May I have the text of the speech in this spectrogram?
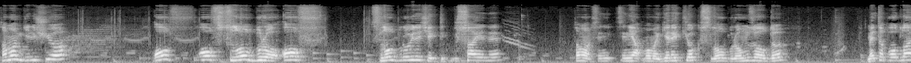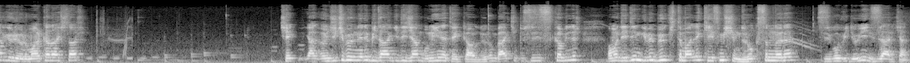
Tamam gelişiyor. Of, of, slow bro, of. Slow bro'yu da çektik bu sayede. Tamam seni seni yapmama gerek yok. Slow bro'muz oldu. Metapodlar görüyorum arkadaşlar. çek yani önceki bölümlere bir daha gideceğim. Bunu yine tekrarlıyorum. Belki bu sizi sıkabilir ama dediğim gibi büyük ihtimalle kesmişimdir o kısımları siz bu videoyu izlerken.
